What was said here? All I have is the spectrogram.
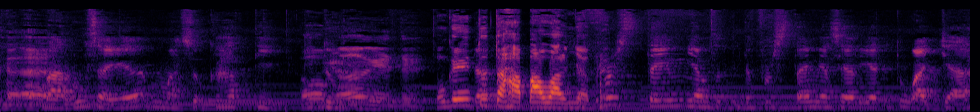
baru saya masuk ke hati itu Oh gitu. Mungkin itu tahap awalnya, the first time yang the first time yang saya lihat itu wajah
